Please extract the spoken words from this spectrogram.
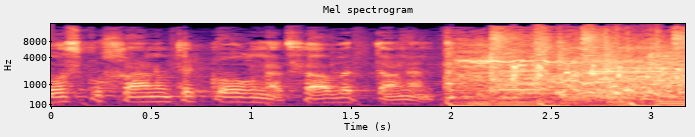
ոսկու խանութը կողնա, ցավը տանեմ։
